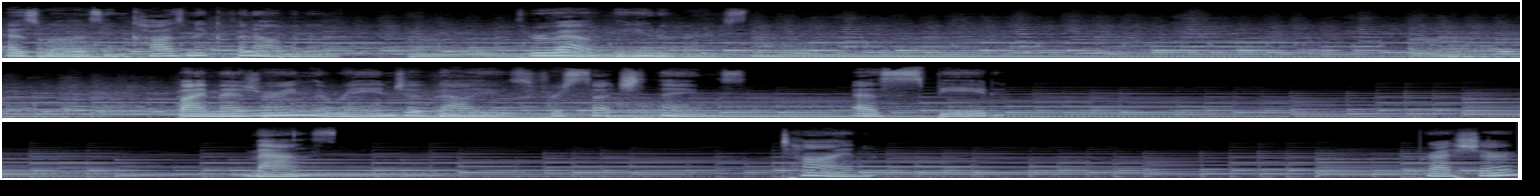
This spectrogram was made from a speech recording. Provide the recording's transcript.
as well as in cosmic phenomena throughout the universe. By measuring the range of values for such things as speed, mass, time, pressure,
